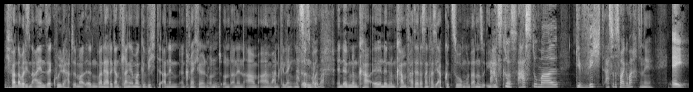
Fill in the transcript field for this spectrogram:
Ich fand aber diesen einen sehr cool, der hatte mal irgendwann, der hatte ganz lange immer Gewichte an den Knöcheln und, und an den Arm, Arm Handgelenken. Mhm. Hast und du das mal gemacht? In irgendeinem, Ka äh, in irgendeinem Kampf hat er das dann quasi abgezogen und war dann so übelst Hast du, krass. hast du mal Gewicht, hast du das mal gemacht? Nee. Ey,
